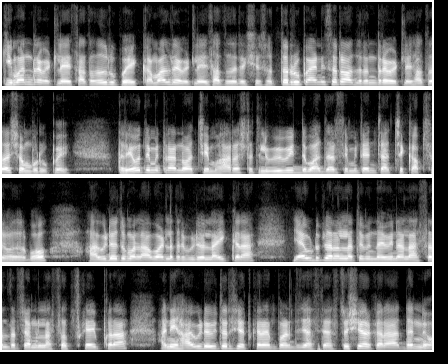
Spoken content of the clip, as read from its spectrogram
किमान दर भेटले सात हजार रुपये कमाल दर भेटले सात हजार एकशे सत्तर रुपये आणि सर्वात दर भेटले सात हजार शंभर रुपये. तर हे होते मित्रांनो आजचे महाराष्ट्रातील विविध बाजार समित्यांचे आजचे कापसे बाजार भाव. हा व्हिडिओ तुम्हाला आवडला तर व्हिडिओ लाईक करा. या यूट्यूब चॅनलला तुम्ही नवीन आला असाल तर चॅनलला सबस्क्राईब करा आणि हा व्हिडिओ इतर शेतकऱ्यांपर्यंत जास्तीत जास्त शेअर करा. धन्यवाद.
